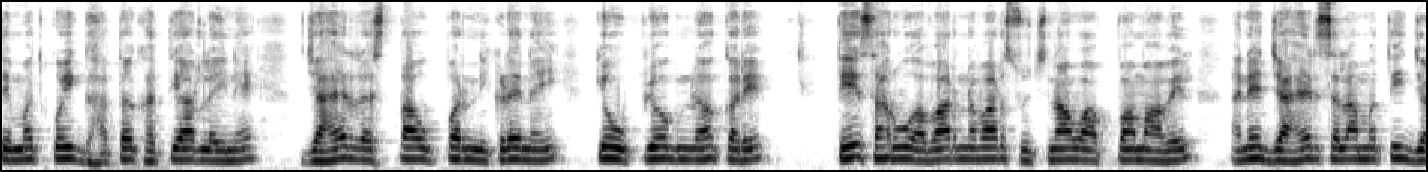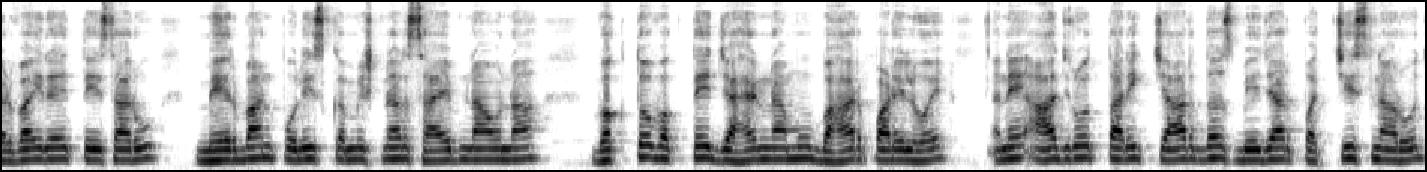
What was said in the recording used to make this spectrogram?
તેમજ કોઈ ઘાતક હથિયાર લઈને જાહેર રસ્તા ઉપર નીકળે નહીં કે ઉપયોગ ન કરે તે સારું અવારનવાર સૂચનાઓ આપવામાં આવેલ અને જાહેર સલામતી જળવાઈ રહે તે સારું મહેરબાન પોલીસ કમિશનર સાહેબનાઓના વખતો વખતે જાહેરનામું બહાર પાડેલ હોય અને આજ રોજ તારીખ ચાર દસ બે હજાર પચીસના રોજ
